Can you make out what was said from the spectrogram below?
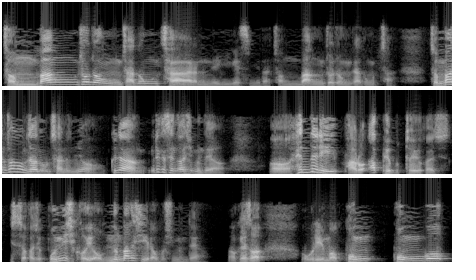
전방 조종 자동차라는 얘기겠습니다. 전방 조종 자동차. 전방 조종 자동차는요, 그냥 이렇게 생각하시면 돼요. 어, 핸들이 바로 앞에 붙어 있어가지고 본닛이 거의 없는 방식이라고 보시면 돼요. 어, 그래서 우리 뭐 봉, 봉고,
